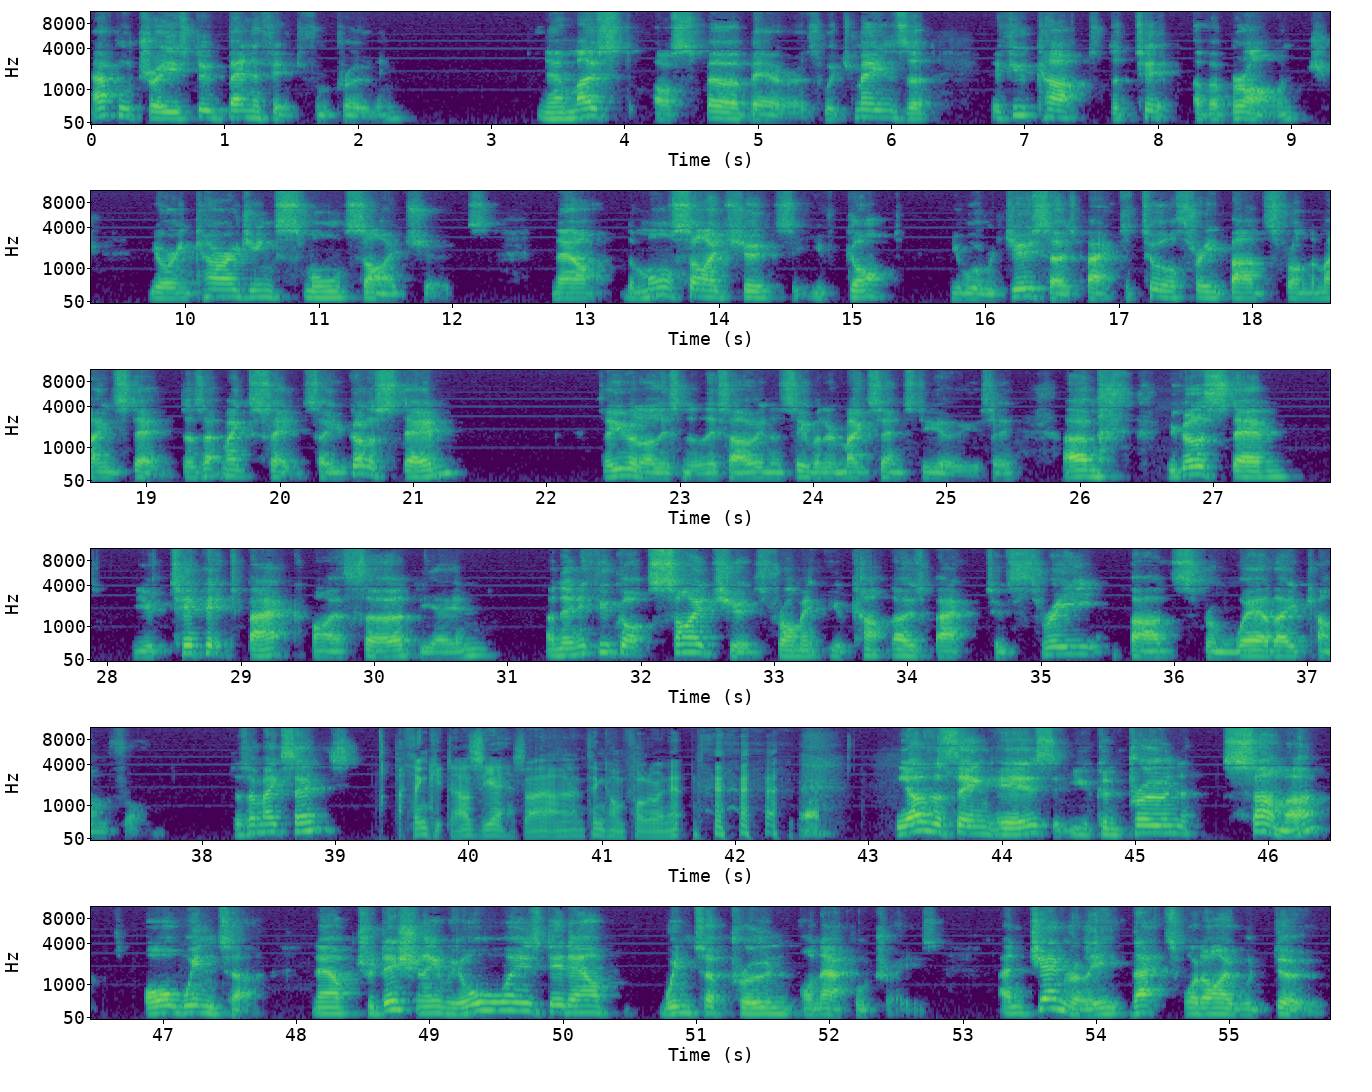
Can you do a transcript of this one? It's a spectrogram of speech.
Apple trees do benefit from pruning. Now, most are spur bearers, which means that if you cut the tip of a branch, you're encouraging small side shoots. Now, the more side shoots that you've got, you will reduce those back to two or three buds from the main stem. Does that make sense? So you've got a stem, so you've got to listen to this, Owen, and see whether it makes sense to you. You see, um, you've got a stem, you tip it back by a third, the end, and then if you've got side shoots from it, you cut those back to three buds from where they come from. Does that make sense? I think it does. Yes, I, I think I'm following it. yeah. The other thing is that you can prune summer or winter. Now, traditionally, we always did our winter prune on apple trees. And generally, that's what I would do.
